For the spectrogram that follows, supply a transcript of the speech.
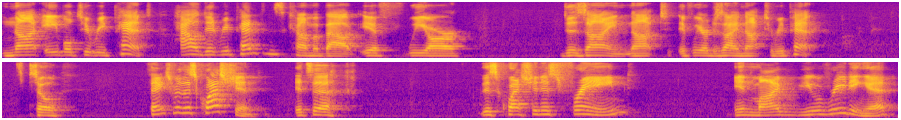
not able to repent? How did repentance come about if we are designed not if we are designed not to repent? So, thanks for this question. It's a this question is framed in my view of reading it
